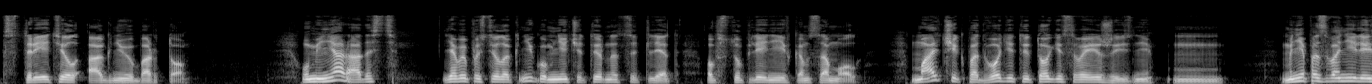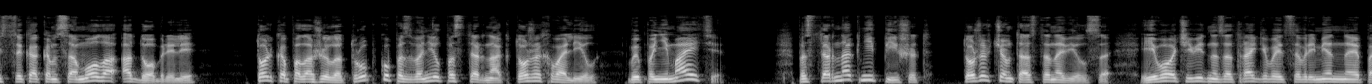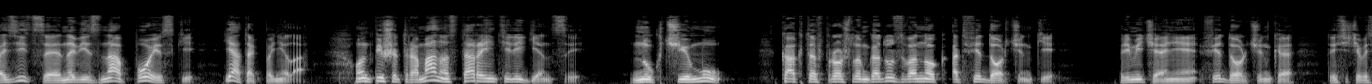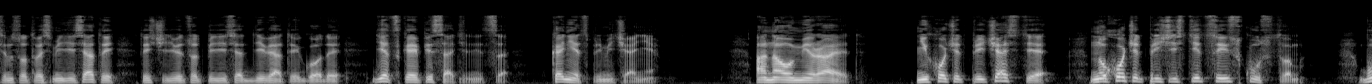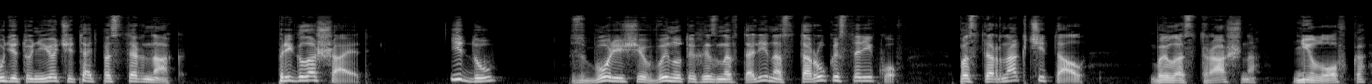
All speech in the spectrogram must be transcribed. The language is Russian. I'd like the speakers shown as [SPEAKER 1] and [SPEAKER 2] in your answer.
[SPEAKER 1] Встретил Агнию Барто. У меня радость. Я выпустила книгу «Мне 14 лет» о вступлении в комсомол. Мальчик подводит итоги своей жизни. М м-м. -м. Мне позвонили из ЦК комсомола, одобрили. Только положила трубку, позвонил Пастернак, тоже хвалил. Вы понимаете? Пастернак не пишет, тоже в чем-то остановился. Его, очевидно, затрагивает современная позиция, новизна, поиски. Я так поняла. Он пишет роман о старой интеллигенции. Ну к чему? Как-то в прошлом году звонок от Федорченки. Примечание. Федорченко, 1880-1959 годы, детская писательница. Конец примечания. Она умирает, не хочет причастия, но хочет причаститься искусством. Будет у нее читать Пастернак. Приглашает. Иду. Сборище вынутых из нафталина старук и стариков. Пастернак читал. Было страшно, неловко.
